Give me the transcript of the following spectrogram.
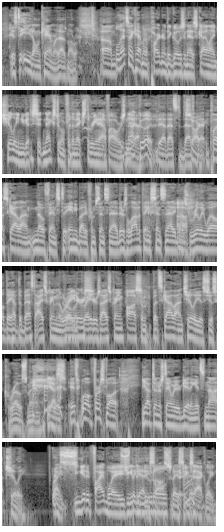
is to eat on camera. That's my role. Um, well, that's like having a partner that goes and has Skyline Chili, and you got to sit next to him for the next three and a half hours. Not yeah, good. Yeah, that's that's Sorry. bad. Plus, Skyline. No offense to anybody from Cincinnati. There's a lot of things Cincinnati does Ugh. really well. They have the best ice cream in the world. Graeter's. Graeter's ice cream. Awesome. But Skyline chili is just gross, man. Yes. is. It's well. First of all, you have to understand what you're getting. It's not chili. Right. It's- you can get it five ways. You get the noodles. sauce, basically. Exactly.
